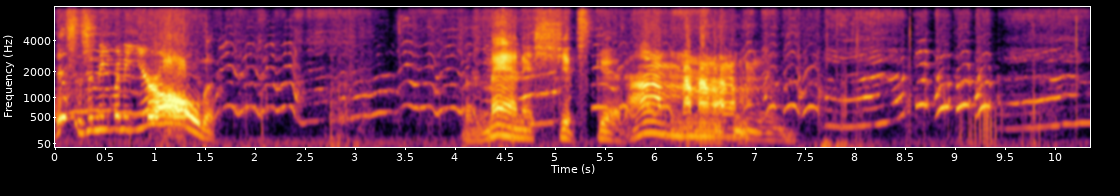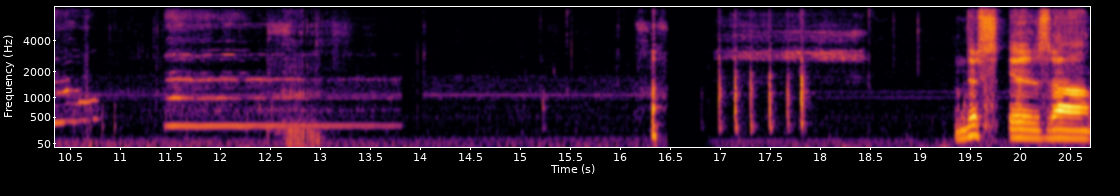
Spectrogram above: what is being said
This isn't even a year old! But man, this shit's good. Um, um, um, This is uh,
